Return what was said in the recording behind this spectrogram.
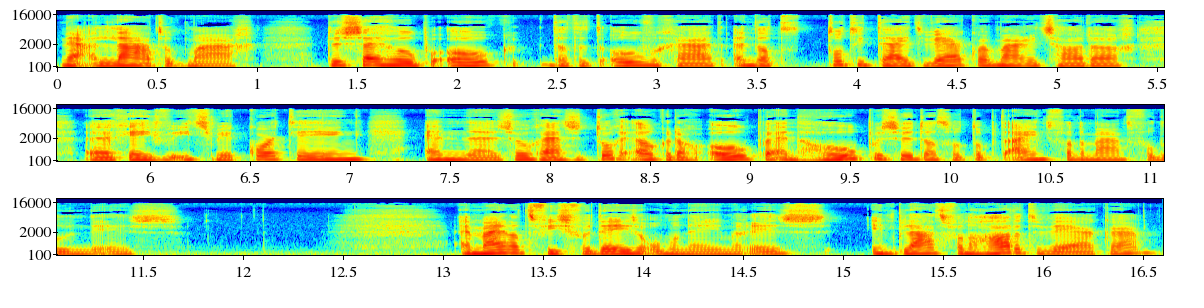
nou ja, laat ook maar. Dus zij hopen ook dat het overgaat en dat tot die tijd werken we maar iets harder. Uh, geven we iets meer korting. En uh, zo gaan ze toch elke dag open en hopen ze dat het op het eind van de maand voldoende is. En mijn advies voor deze ondernemer is: in plaats van harder te werken,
